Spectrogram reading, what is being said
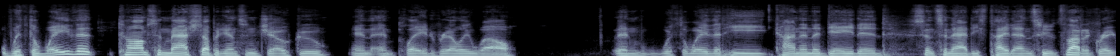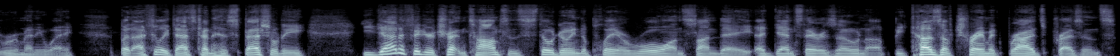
With the way that Thompson matched up against Njoku and, and played really well, and with the way that he kind of negated Cincinnati's tight ends, who it's not a great room anyway, but I feel like that's kind of his specialty. You got to figure Trenton Thompson's still going to play a role on Sunday against Arizona because of Trey McBride's presence,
